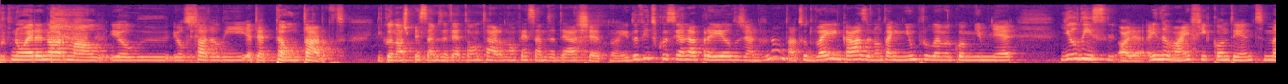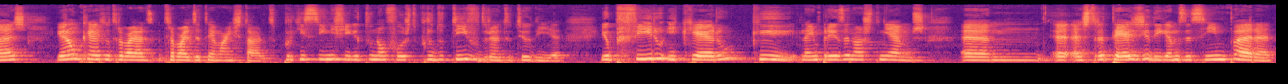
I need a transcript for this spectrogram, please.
porque não era normal ele, ele estar ali até tão tarde. E quando nós pensamos até tão tarde, não pensamos até às 7, não é? E o David ficou assim a olhar para ele, dizendo: Não, está tudo bem em casa, não tenho nenhum problema com a minha mulher. E ele disse: Olha, ainda bem, fico contente, mas eu não quero que tu trabalhes, trabalhes até mais tarde, porque isso significa que tu não foste produtivo durante o teu dia. Eu prefiro e quero que na empresa nós tenhamos um, a, a estratégia, digamos assim, para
